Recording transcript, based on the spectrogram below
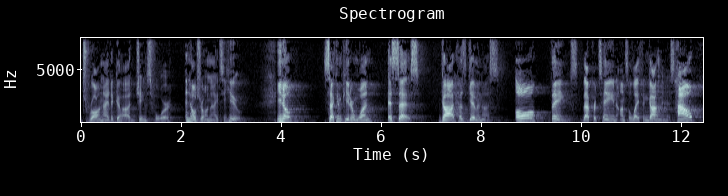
draw nigh to God, James 4, and He'll draw nigh to you. You know, 2 Peter 1, it says, God has given us all things that pertain unto life and godliness. How?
